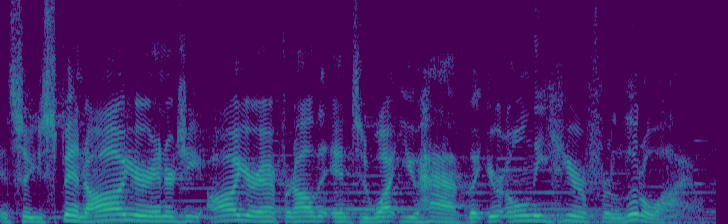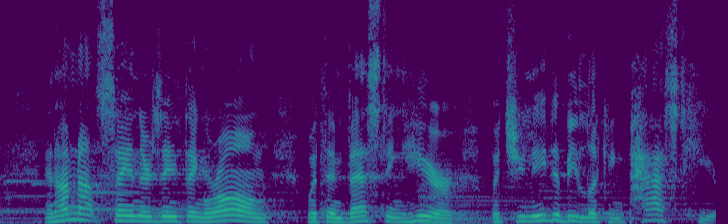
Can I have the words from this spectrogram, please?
And so you spend all your energy, all your effort, all the, into what you have, but you're only here for a little while. And I'm not saying there's anything wrong with investing here, but you need to be looking past here.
